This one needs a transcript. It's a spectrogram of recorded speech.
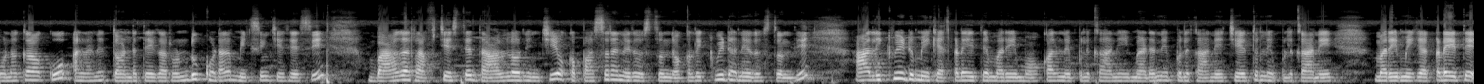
మునగాకు అలానే తొండతీగ రెండు కూడా మిక్సింగ్ చేసేసి బాగా రఫ్ చేస్తే దానిలో నుంచి ఒక పసర్ అనేది వస్తుంది ఒక లిక్విడ్ అనేది వస్తుంది. ఆ లిక్విడ్ మీకు ఎక్కడైతే మరి మోకాలు నొప్పులు కానీ మెడ నొప్పులు కానీ చేతుల నొప్పులు కానీ మరి మీకు ఎక్కడైతే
